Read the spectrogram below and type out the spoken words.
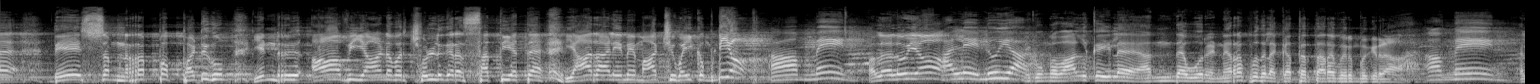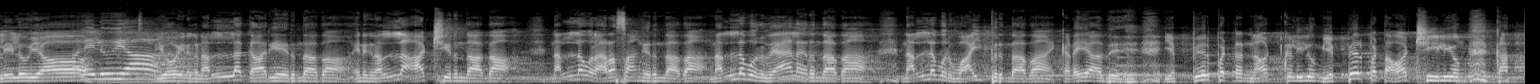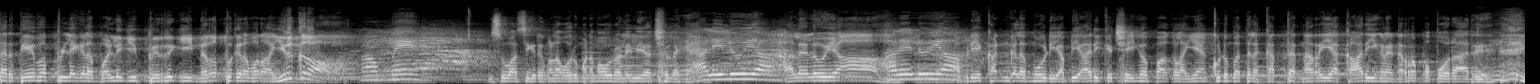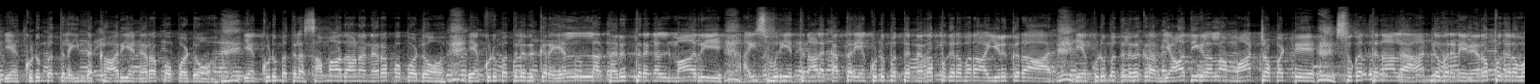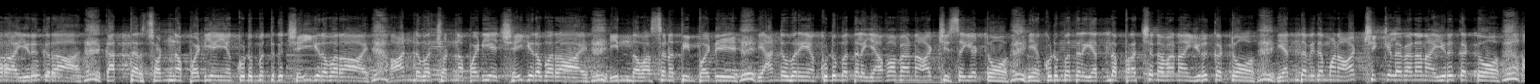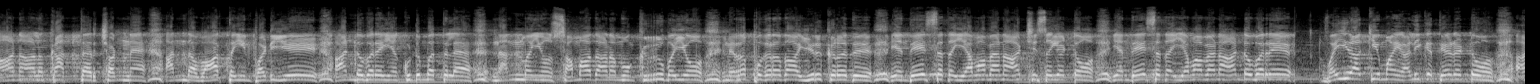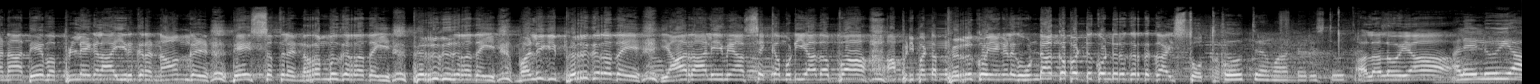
தேசம் நிரப்பப்படுகும் என்று ஆவியானவர் சொல்லுகிற சத்தியத்தை யாராலையுமே மாற்றி வைக்க முடியும். ஆமென். அல்லேலூயா ஹalleluya இன்னைக்கு உங்க வாழ்க்கையில அந்த ஒரு நிரப்புதலை கத்தர் தர விரும்புகிறார். ஆமென். அல்லேலூயா ஹalleluya ஐயோ எனக்கு நல்ல காரியம் இருந்தாதான் எனக்கு நல்ல ஆட்சி இருந்தாதான் நல்ல ஒரு அரசாங்கம் இருந்தாதான் நல்ல ஒரு வேலை இருந்தாதான் நல்ல ஒரு வாய்ப்பு இருந்தாதான் கிடையாது. எப்பேற்பட்ட நாட்களிலும் எப்பேற்பட்ட ஆட்சியிலும் கத்தர் தேவ பிள்ளைகளை பழுகி பெருகி நிரப்புகிறவரா இருக்கிறோம் விசுவாசிக்கிறவங்களாம் ஒரு மனமா ஒரு அலையிலையா சொல்லுங்க. அலையிலூயா அப்படியே கண்களை மூடி அப்படியே அறிக்கை செய்யுங்க பார்க்கலாம். என் குடும்பத்துல கத்தர் நிறைய காரியங்களை நிரப்ப போறாரு. என் குடும்பத்துல இந்த காரியம் நிரப்பப்படும். என் குடும்பத்துல சமாதானம் நிரப்பப்படும். என் குடும்பத்துல இருக்கிற எல்லா தரித்திரங்கள் மாறி ஐஸ்வர்யத்தினால கத்தர் என் குடும்பத்தை நிரப்புகிறவரா இருக்கிறார். என் குடும்பத்துல இருக்கிற வியாதிகள் எல்லாம் மாற்றப்பட்டு சுகத்தினால ஆண்டவரனை நிரப்புகிறவரா இருக்கிறார். கத்தர் சொன்னபடியே என் குடும்பத்துக்கு செய்கிறவராய். ஆண்டவர் சொன்னபடியே செய்கிறவராய். இந்த வசனத்தின் படி ஆண்டவரை என் குடும்பத்தில் எவன் வேணா ஆட்சி செய்யட்டும். என் குடும்பத்தில் எந்த பிரச்சனை வேணா இருக்கட்டும். எந்த விதமான ஆட்சிக்கில வேணா நான் இருக்கட்டும். ஆனாலும் கத்தர் சொன்ன அந்த வார்த்தையின் படியே ஆண்டவரை என் குடும்பத்துல நன்மையும் சமாதானமும் கிருபையும் நிரப்புகிறதா இருக்கிறது. என் தேசத்தை எவன் வேணா ஆட்சி செய்யட்டும். என் தேசத்தை எவன் வேணா ஆண்டவரே வைராக்கியமாய் அழிக்க தேடட்டும். ஆனா தேவ பிள்ளைகளாய் இருக்கிற நாங்கள் தேசத்துல நிரம்புகிறதை பெருகுகிறதை வழுகி பெருகிறதை யாராலையுமே அசைக்க முடியாதப்பா. அப்படிப்பட்ட பெருக்கம் எங்களுக்கு உண்டாக்கப்பட்டு கொண்டிருக்கிறதுக்காய் ஸ்தோத்திரம். ஸ்தோத்திரம் ஆண்டவரே ஸ்தோத்திரம். அல்லேலூயா ஹalleluya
